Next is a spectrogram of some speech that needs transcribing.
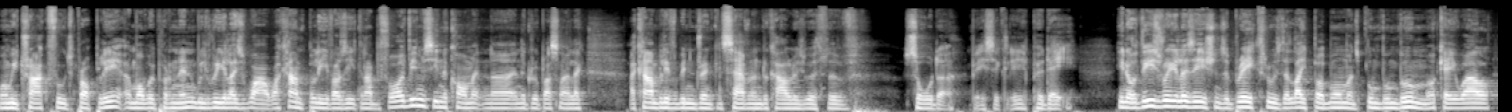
when we track foods properly and what we're putting in. We'll realize, wow, I can't believe I was eating that before. I've even seen a comment in, uh, in the group last night, like, I can't believe I've been drinking 700 calories worth of soda, basically, per day. You know, these realizations, the breakthroughs, the light bulb moments, boom, boom, boom. Okay, well,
